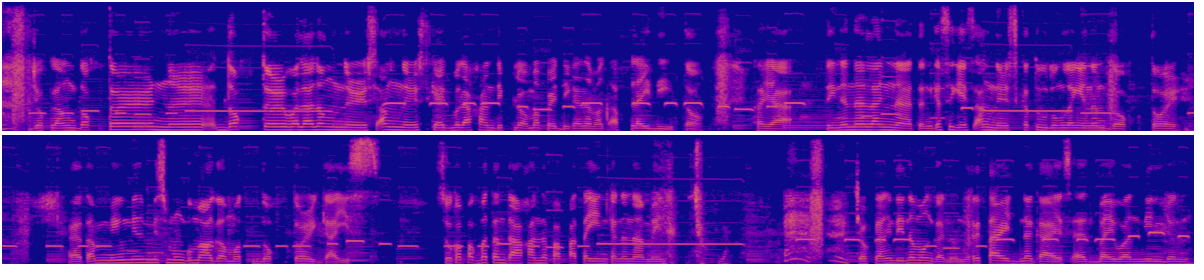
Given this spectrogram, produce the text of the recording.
Joke lang, doctor, ner, doctor, wala nang nurse. Ang nurse, kahit wala kang diploma, pwede ka na mag-apply dito. Kaya, tingnan na lang natin. Kasi guys, ang nurse, katulong lang yan ng doktor. At ang yung mismong gumagamot, doktor, guys. So, kapag matanda ka, napapatayin ka na namin. Joke lang. Joke lang, hindi naman ganun. Retired na guys, at by 1 million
